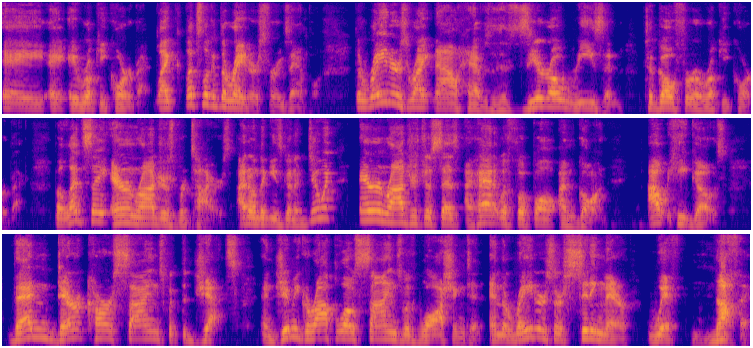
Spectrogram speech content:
a, a, a rookie quarterback? Like, let's look at the Raiders, for example. The Raiders right now have zero reason to go for a rookie quarterback. But let's say Aaron Rodgers retires. I don't think he's going to do it. Aaron Rodgers just says, I've had it with football. I'm gone. Out he goes. Then Derek Carr signs with the Jets, and Jimmy Garoppolo signs with Washington, and the Raiders are sitting there with nothing.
